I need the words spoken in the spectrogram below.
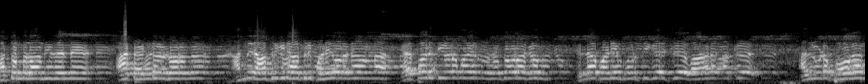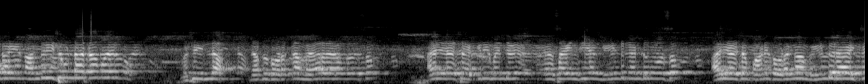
പത്തൊമ്പതാം തീയതി തന്നെ ആ ടെൻഡർ തുറന്ന് അന്ന് രാത്രിക്ക് രാത്രി പണി തുടങ്ങാനുള്ള ഏർപ്പാട് ചെയ്യണമായിരുന്നു. ഇന്നത്തോടകം എല്ലാ പണിയും പൂർത്തീകരിച്ച് വാഹനങ്ങൾക്ക് അതിലൂടെ പോകാൻ കഴിയുന്ന അന്തരീക്ഷം ഉണ്ടാക്കാമായിരുന്നു. പക്ഷെ ഇല്ല. ഇതിനകത്ത് തുടക്കം വേറെ രണ്ട് ദിവസം. അതിനുശേഷം അഗ്രിമെന്റ് സൈൻ ചെയ്യാൻ വീണ്ടും രണ്ട് ദിവസം. അതിനുശേഷം പണി തുടങ്ങാൻ വീണ്ടും ഒരാഴ്ച.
